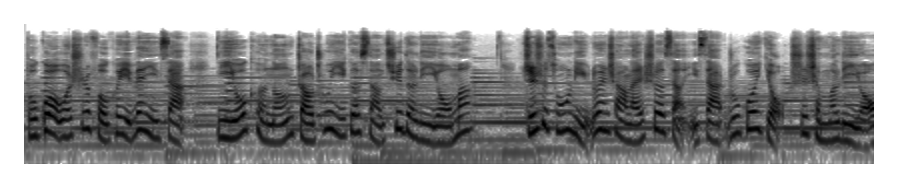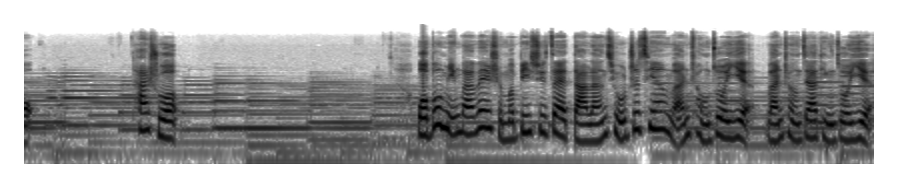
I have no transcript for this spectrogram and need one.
不过，我是否可以问一下，你有可能找出一个想去的理由吗？只是从理论上来设想一下，如果有，是什么理由？”他说。我不明白为什么必须在打篮球之前完成作业，完成家庭作业。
